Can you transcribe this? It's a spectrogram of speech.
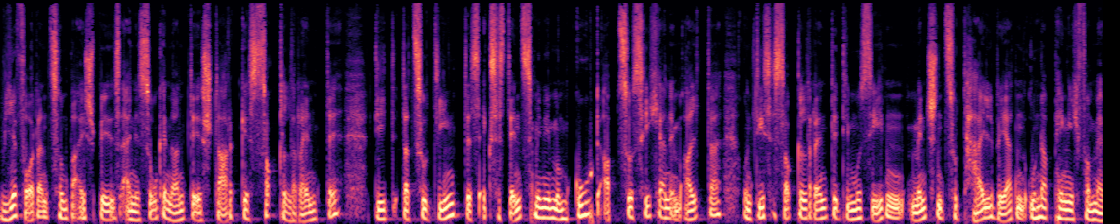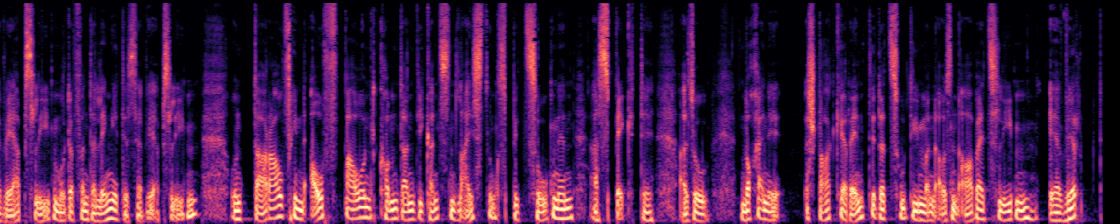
Wir fordern zum Beispiel eine sogenannte starke Sockelrente, die dazu dient, das Existenzminimum gut abzusichern im Alter. Und diese Sockelrente, die muss jedem Menschen zuteil werden, unabhängig vom Erwerbsleben oder von der Länge des Erwerbslebens. Und daraufhin aufbauend kommen dann die ganzen leistungsbezogenen Aspekte. Also noch eine starke Rente dazu, die man aus dem Arbeitsleben erwirbt.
